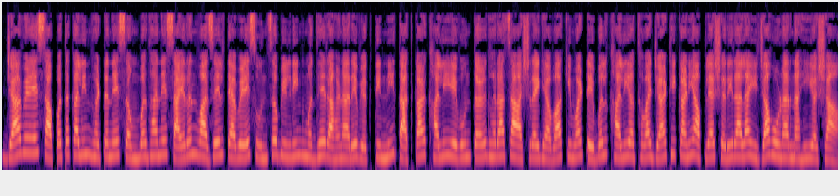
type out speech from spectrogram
ज्यावेळेस आपत्कालीन घटने संबधाने सायरन वाजेल त्यावेळेस उंच बिल्डिंगमध्ये राहणारे व्यक्तींनी तात्काळ खाली येऊन तळघराचा आश्रय घ्यावा किंवा टेबल खाली अथवा ज्या ठिकाणी आपल्या शरीराला इजा होणार नाही अशा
